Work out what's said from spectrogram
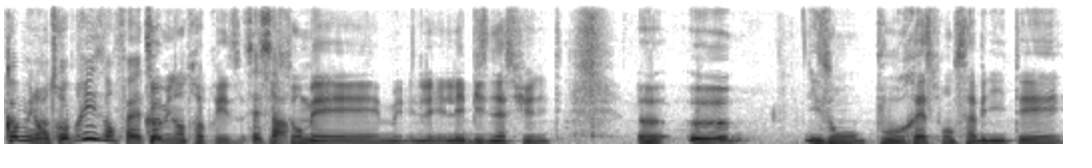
Comme une entreprise, en fait. Comme une entreprise. C'est ça. Ce sont mes, les, business units. Euh, eux, ils ont pour responsabilité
